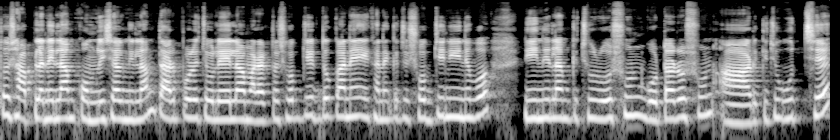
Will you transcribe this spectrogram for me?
তো শাপলা নিলাম, কমলি শাক নিলাম, তারপরে চলে এলাম আর একটা সবজির দোকানে। এখানে কিছু সবজি নিয়ে নেব। নিয়ে নিলাম কিছু রসুন, গোটা রসুন আর কিছু উচ্ছে।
